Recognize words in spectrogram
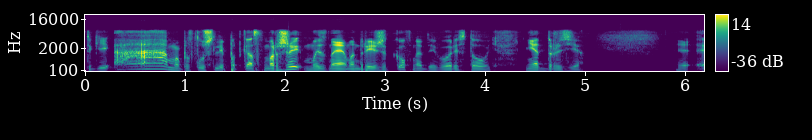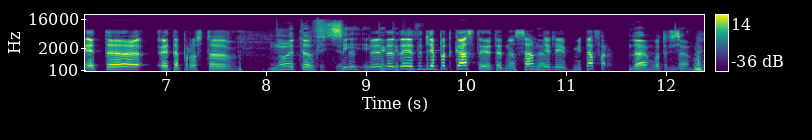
такие, а, мы послушали подкаст Маржи, мы знаем, Андрей Житков, надо его арестовывать. Нет, друзья. Э, это, это просто... Ну, это, все, это, это, это, это для подкаста, это на самом да. деле метафора. Да, вот и все. Да.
